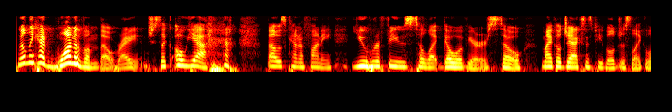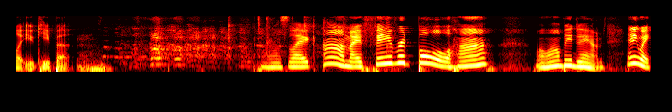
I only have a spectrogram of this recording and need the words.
We only had one of them though, right? And she's like, "Oh yeah, that was kind of funny. You refused to let go of yours, so Michael Jackson's people just like let you keep it." I was like, "Ah, oh, my favorite bowl, huh?" Well, I'll be damned. Anyway,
